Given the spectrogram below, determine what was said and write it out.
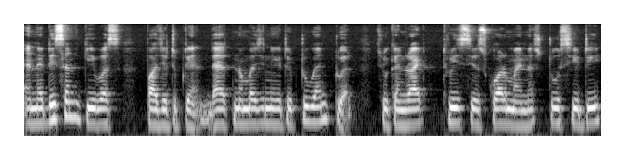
an addition give us positive 10 that number is negative 2 and 12 so we can write 3c square minus 2cd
